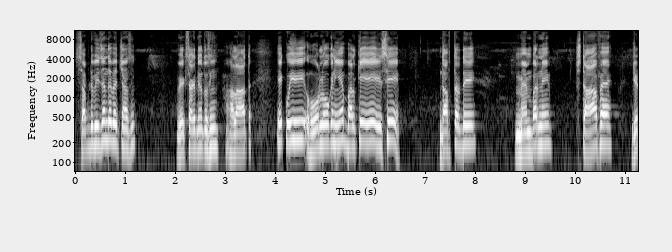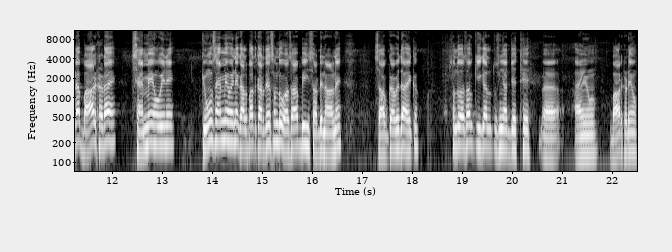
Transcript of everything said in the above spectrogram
ਸਬ ਡਿਵੀਜ਼ਨ ਦੇ ਵਿੱਚ ਹਾਂ ਅਸੀਂ। ਵੇਖ ਸਕਦੇ ਹੋ ਤੁਸੀਂ ਹਾਲਾਤ। ਇਹ ਕੋਈ ਹੋਰ ਲੋਕ ਨਹੀਂ ਹੈ, ਬਲਕਿ ਇਹ ਇਸੇ ਦਫ਼ਤਰ ਦੇ ਮੈਂਬਰ ਨੇ, ਸਟਾਫ ਹੈ, ਜਿਹੜਾ ਬਾਹਰ ਖੜਾ ਹੈ, ਸਹਿਮੇ ਹੋਏ ਨੇ। ਕਿਉਂ ਸਹਿਮੇ ਹੋਏ ਨੇ? ਗੱਲਬਾਤ ਕਰਦੇ ਆ ਸੰਧੋਆ ਸਾਹਿਬ ਵੀ ਸਾਡੇ ਨਾਲ ਨੇ ਸਾਬਕਾ ਵਿਧਾਇਕ। ਸੰਧੋਆ ਸਾਹਿਬ ਕੀ ਗੱਲ? ਤੁਸੀਂ ਅੱਜ ਇੱਥੇ ਅ, ਆਏ ਹੋ ਬਾਹਰ ਖੜੇ ਹੋ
